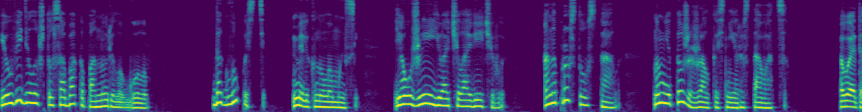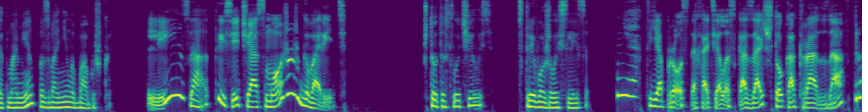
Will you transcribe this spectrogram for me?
и увидела, что собака понурила голову. «Да глупости», — мелькнула мысль, — «я уже ее очеловечиваю. Она просто устала, но мне тоже жалко с ней расставаться». В этот момент позвонила бабушка. «Лиза, ты сейчас можешь говорить?» «Что-то случилось?» — встревожилась Лиза. «Нет, я просто хотела сказать, что как раз завтра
